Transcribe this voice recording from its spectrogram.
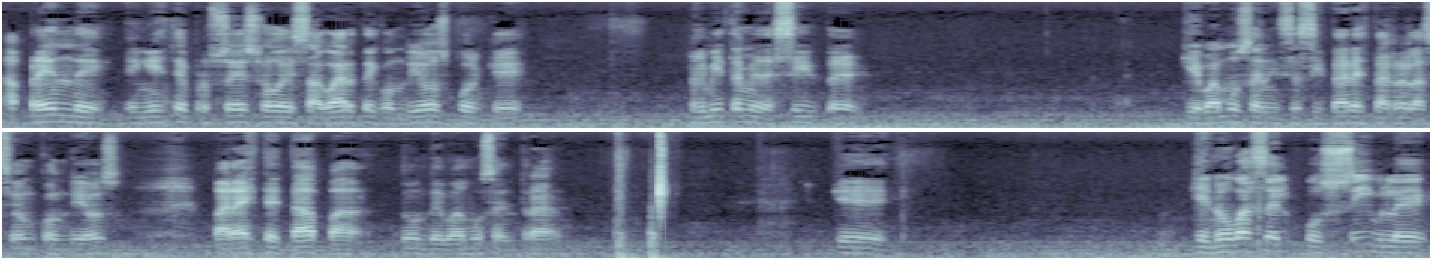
Aprende en este proceso de desahogarte con Dios porque permíteme decirte que vamos a necesitar esta relación con Dios para esta etapa donde vamos a entrar. Que, que no va a ser posible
